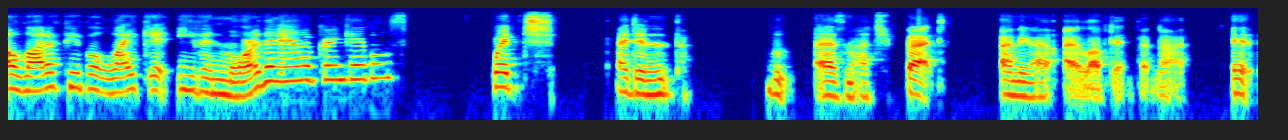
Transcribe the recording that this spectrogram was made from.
a lot of people like it even more than Anne of Green Gables, which I didn't as much. But I mean, I, I loved it, but not it.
